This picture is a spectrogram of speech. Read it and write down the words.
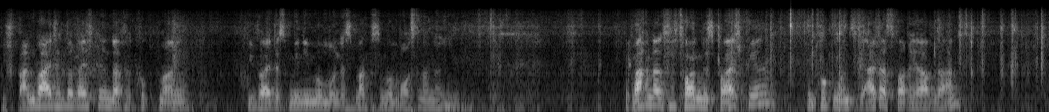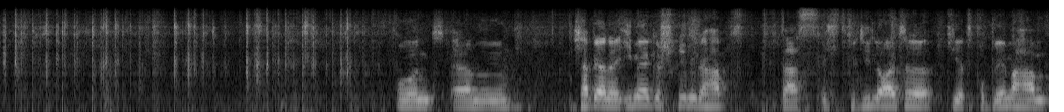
die Spannweite berechnen, dafür guckt man, wie weit das Minimum und das Maximum auseinanderliegen. Wir machen dafür folgendes Beispiel. Wir gucken uns die Altersvariable an. Und ähm, ich habe ja eine E-Mail geschrieben gehabt, dass ich für die Leute, die jetzt Probleme haben,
